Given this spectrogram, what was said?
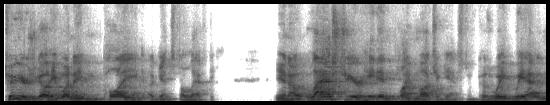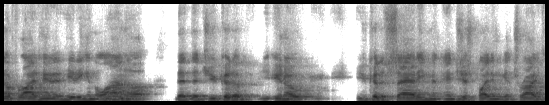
two years ago he wasn't even played against a lefty. You know, last year he didn't play much against him because we we had enough right-handed hitting in the lineup that that you could have you know you could have sat him and, and just played him against righties.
